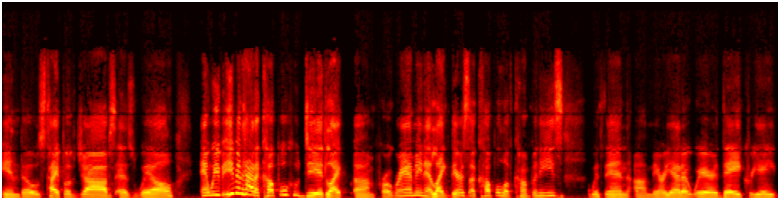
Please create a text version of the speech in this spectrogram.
in those type of jobs as well. And we've even had a couple who did like um, programming at like there's a couple of companies within um, marietta where they create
